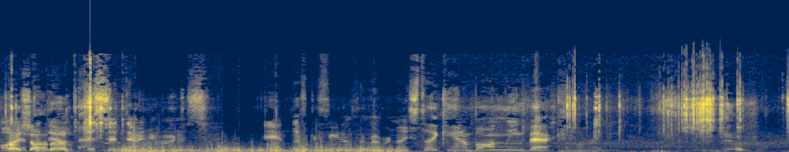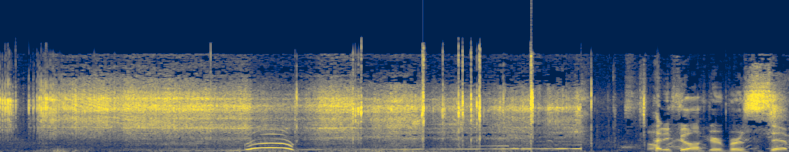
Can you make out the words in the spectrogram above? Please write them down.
All Bye, you have to do is sit down your harness and lift your feet up. Remember, nice tight cannonball and lean back. How do you feel after your first zip?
